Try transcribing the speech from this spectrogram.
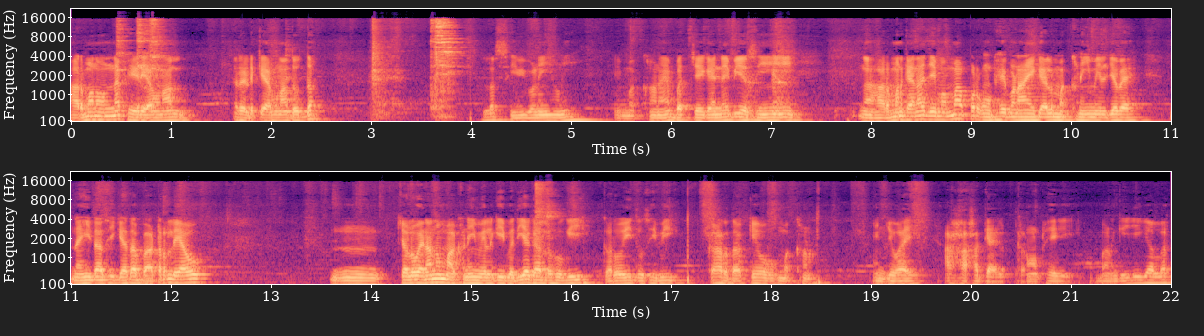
ਹਰਮਨ ਉਹਨੇ ਫੇਰਿਆ ਹੋਣਾ ਰੜਕਿਆ ਹੋਣਾ ਦੁੱਧ। ਲੱਸੀ ਵੀ ਬਣੀ ਹੋਣੀ, ਇਹ ਮੱਖਣ ਹੈ। ਬੱਚੇ ਕਹਿੰਦੇ ਵੀ ਅਸੀਂ ਹਰਮਨ ਕਹਿੰਦਾ, ਜੇ ਮੰਮਾ ਪਰੌਂਠੇ ਬਣਾਏ ਗੱਲ ਮੱਖਣੀ ਮਿਲ ਜਾਵੇ। ਨਹੀਂ ਤਾਂ ਅਸੀਂ ਕਹਤਾ ਬਟਰ ਲਿਆਓ। ਚਲੋ ਇਹਨਾਂ ਨੂੰ ਮੱਖਣੀ ਮਿਲ ਗਈ, ਵਧੀਆ ਗੱਲ ਹੋ ਗਈ। ਕਰੋ ਜੀ ਤੁਸੀਂ ਵੀ, ਘਰ ਦਾ ਘਿਓ, ਮੱਖਣ। ਇੰਜੋਏ ਆਹਾ ਗੱਲ, ਪਰੌਂਠੇ ਬਣ ਗਈ ਜੀ ਗੱਲ।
